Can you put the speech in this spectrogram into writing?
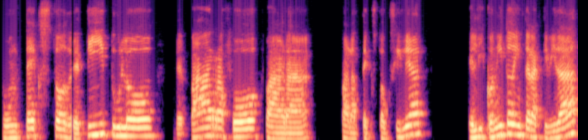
un texto de título, de párrafo, para, para texto auxiliar. El iconito de interactividad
